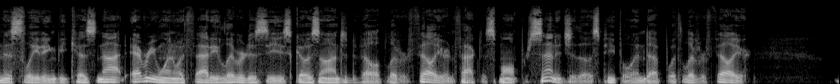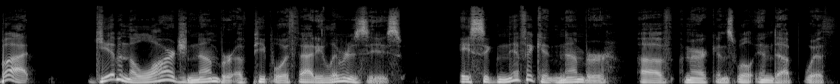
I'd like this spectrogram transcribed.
misleading because not everyone with fatty liver disease goes on to develop liver failure. In fact, a small percentage of those people end up with liver failure. But given the large number of people with fatty liver disease, a significant number of Americans will end up with,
